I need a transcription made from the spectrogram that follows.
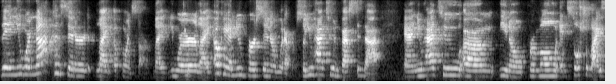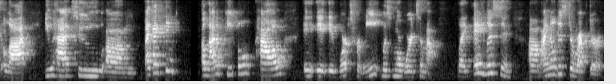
then you were not considered like a porn star. Like you were like, okay, a new person or whatever. So you had to invest in that. And you had to, um, you know, promote and socialize a lot. You had to, um, like, I think a lot of people, how it, it, it worked for me was more word to mouth. Like, hey, listen, um, I know this director.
